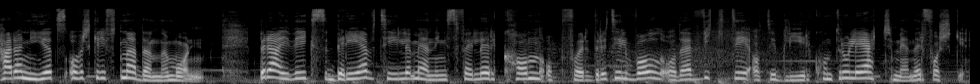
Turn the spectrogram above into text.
Her er nyhetsoverskriftene denne morgenen. Breiviks brev til meningsfeller kan oppfordre til vold, og det er viktig at de blir kontrollert, mener forsker.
